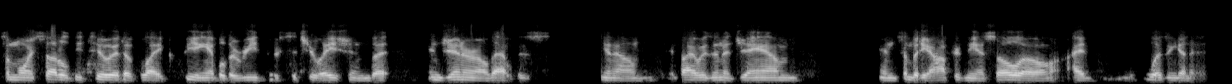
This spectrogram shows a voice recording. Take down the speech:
some more subtlety to it of like being able to read the situation, but in general, that was, you know, if I was in a jam and somebody offered me a solo, I wasn't going to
